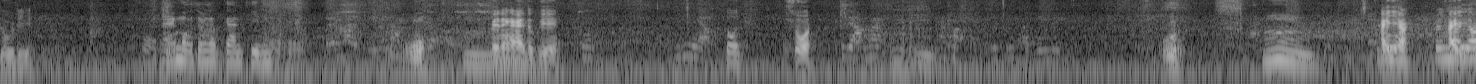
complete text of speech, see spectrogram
ดูดิโอ้โหไหนเหมาะสำหรับการกินโอ้โหโอ้อืม เป็นยังไงทุกพี่สดสดอืมอืมอู้อืมใครอยากเป็นใครยอ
